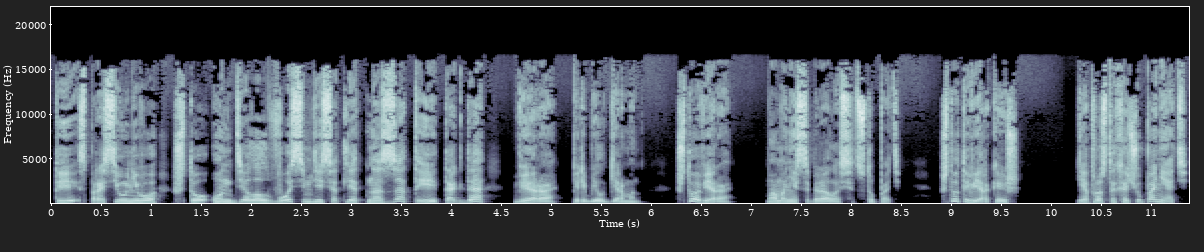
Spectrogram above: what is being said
Ты спроси у него, что он делал 80 лет назад, и тогда...» «Вера!» — перебил Герман. «Что, Вера?» Мама не собиралась отступать. «Что ты веркаешь? Я просто хочу понять.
